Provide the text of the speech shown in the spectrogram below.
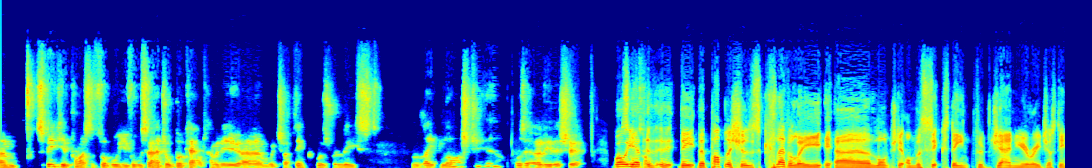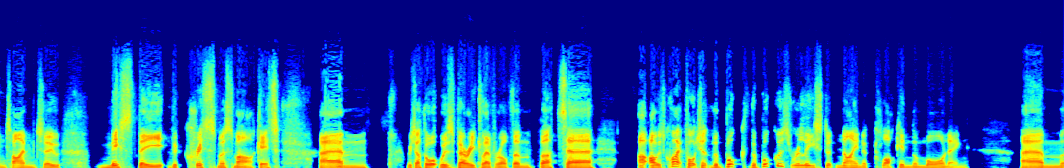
Um, speaking of price of football, you've also had your book out, haven't you? Um, which I think was released late last year. Or was it early this year? Well, yeah, the, the, the publishers cleverly uh, launched it on the 16th of January, just in time to miss the, the Christmas market, um, which I thought was very clever of them. But uh, I, I was quite fortunate. The book the book was released at nine o'clock in the morning, um,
